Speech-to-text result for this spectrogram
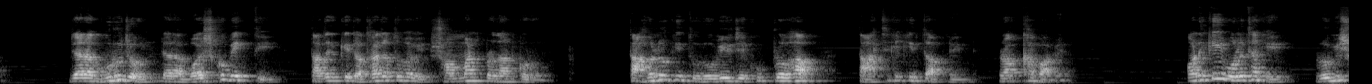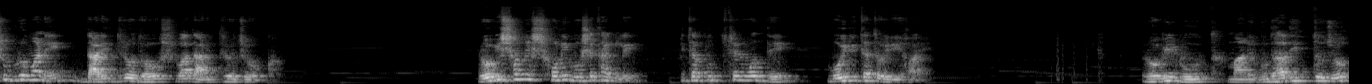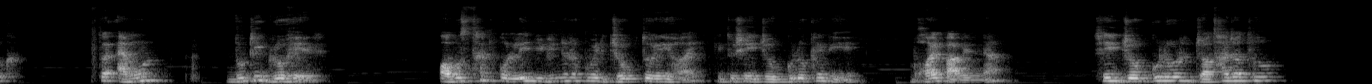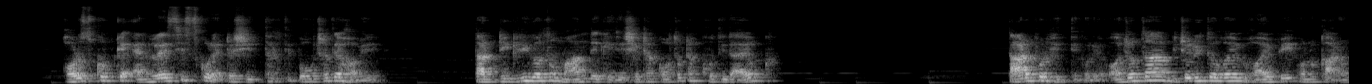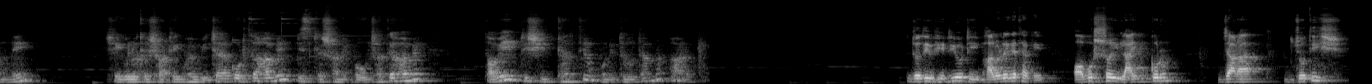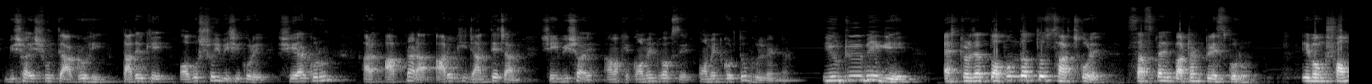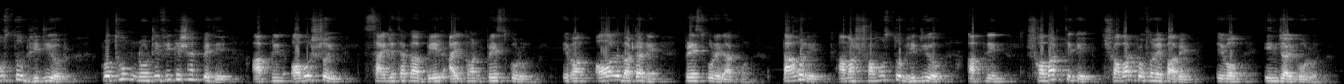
যারা গুরুজন, যারা বয়স্ক ব্যক্তি, তাদেরকে যথাযথভাবে সম্মান প্রদান করুন। তাহলেও কিন্তু রবির যে কুপ্রভাব, তা থেকে কিন্তু আপনি রক্ষা পাবেন। অনেকেই বলে থাকে, রবি শুক্র মানে দারিদ্র দোষ বা দারিদ্র যোগ। রবির সঙ্গে শনি বসে থাকলে পিতা পুত্রের মধ্যে বৈরিতা তৈরি হয়। রবি বুধ মানে বুধাদিত্য যোগ। তো এমন দুটি গ্রহের অবস্থান করলেই বিভিন্ন রকমের যোগ তৈরি হয়, কিন্তু সেই যোগগুলোকে নিয়ে ভয় পাবেন না। সেই যোগগুলোর যথাযথ হরস্কোপকে অ্যানালাইসিস করে একটা সিদ্ধান্তে পৌঁছাতে হবে। তার ডিগ্রিগত মান দেখে যে সেটা কতটা ক্ষতিদায়ক। তার উপর ভিত্তি করে অযথা বিচলিত হয়ে ভয় পেয়ে কোনো কারণ নেই। সেগুলোকে সঠিকভাবে বিচার করতে হবে, বিশ্লেষণে পৌঁছাতে হবে। তবেই একটি সিদ্ধান্তে উপনীত হতে আমরা পারব। যদি ভিডিওটি ভালো লেগে থাকে, অবশ্যই লাইক করুন যারা জ্যোতিষ বিষয়ে শুনতে আগ্রহী, তাদেরকে অবশ্যই বেশি করে শেয়ার করুন। আর আপনারা আরও কি জানতে চান সেই বিষয়ে আমাকে কমেন্ট বক্সে কমেন্ট করতেও ভুলবেন না। ইউটিউবে গিয়ে অ্যাস্ট্রোলজার তপন দত্ত সার্চ করে সাবস্ক্রাইব বাটন প্রেস করুন এবং সমস্ত ভিডিওর প্রথম নোটিফিকেশন পেতে আপনি অবশ্যই সাইডে থাকা বেল আইকন প্রেস করুন এবং অল বাটনে প্রেস করে রাখুন। তাহলে আমার সমস্ত ভিডিও আপনি সবার থেকে সবার প্রথমে পাবেন এবং এনজয় করুন।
